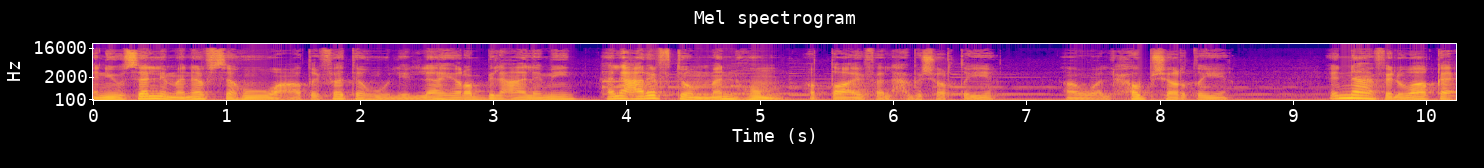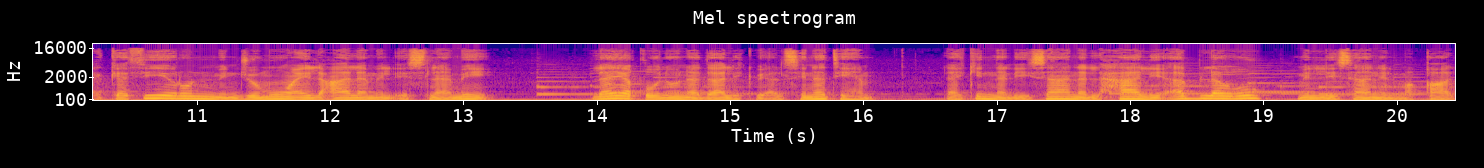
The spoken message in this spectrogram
أن يسلم نفسه وعاطفته لله رب العالمين؟ هل عرفتم من هم الطائفة الحب شرطية؟ أو الحب شرطية؟ إنها في الواقع كثير من جموع العالم الإسلامي لا يقولون ذلك بألسنتهم لكن لسان الحال أبلغ من لسان المقال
